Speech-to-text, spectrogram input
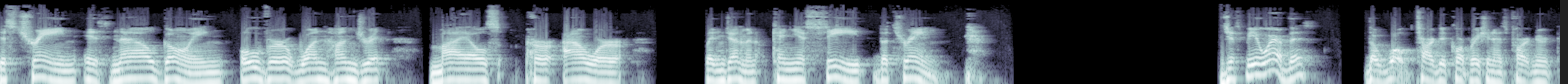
this train is now going over 100 miles per hour. Ladies and gentlemen, can you see the train? Just be aware of this. The woke Target Corporation has partnered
